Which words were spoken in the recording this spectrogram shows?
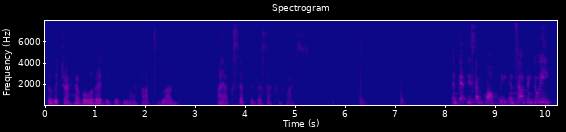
to which I have already given my heart's blood, I accepted the sacrifice. And get me some coffee and something to eat.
